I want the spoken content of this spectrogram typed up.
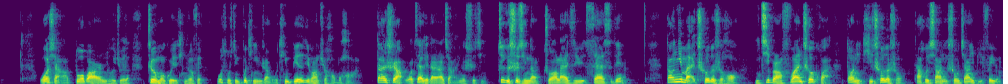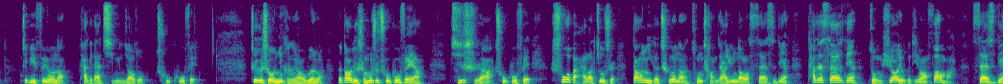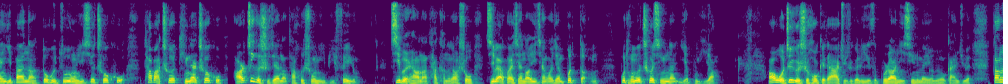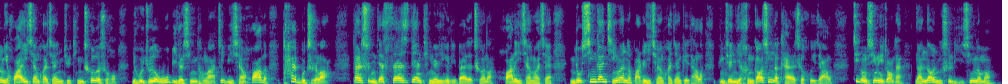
我想啊，多半人你会觉得这么贵的停车费，我索性不停你这儿，我停别的地方去好不好啊？但是啊，我再给大家讲一个事情，这个事情呢，主要来自于 4S 店。当你买车的时候，你基本上付完车款，到你提车的时候，他会向你收这样一笔费用。这笔费用呢，他给它起名叫做出库费。这个时候你可能要问了，那到底什么是出库费啊？其实啊，出库费说白了就是当你的车呢从厂家运到了 4S 店，他在 4S 店总需要有个地方放吧。4S 店一般呢都会租用一些车库，他把车停在车库，而这个时间呢他会收你一笔费用，基本上呢他可能要收几百块钱到一千块钱不等，不同的车型呢也不一样。而我这个时候给大家举这个例子，不知道你心里面有没有感觉？当你花一千块钱你去停车的时候，你会觉得无比的心疼啊！这笔钱花的太不值了。但是你在 4S 店停了一个礼拜的车呢，花了一千块钱，你都心甘情愿的把这一千块钱给他了，并且你很高兴的开着车回家了。这种心理状态，难道你是理性的吗？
